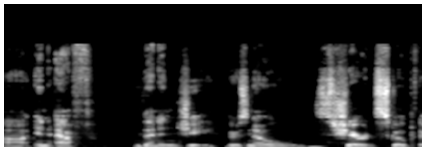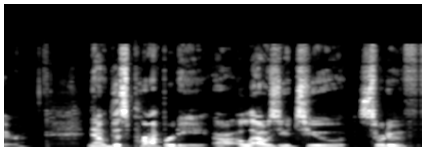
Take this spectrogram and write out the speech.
uh, in f than in g. There's no shared scope there. Now this property uh, allows you to sort of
